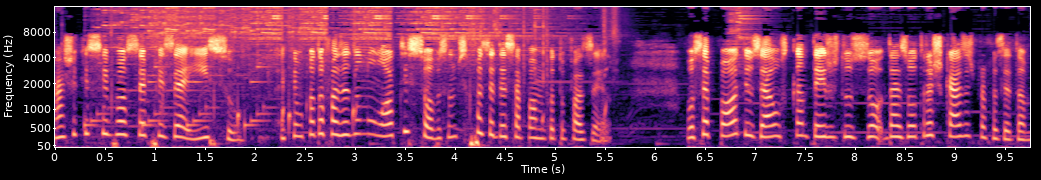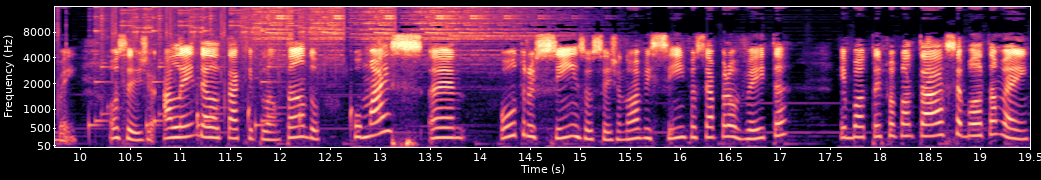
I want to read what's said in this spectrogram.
Acho que se você fizer isso... É que o que eu tô fazendo num lote só. Você não precisa fazer dessa forma que eu tô fazendo. Você pode usar os canteiros dos, das outras casas para fazer também. Ou seja, além dela estar tá aqui plantando, com mais é, outros sims, ou seja, nove sims, você aproveita e bota eles para plantar cebola também.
